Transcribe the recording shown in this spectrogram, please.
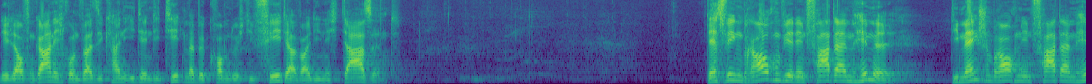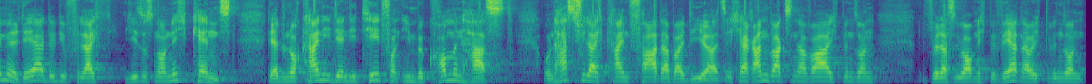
Die laufen gar nicht rund, weil sie keine Identität mehr bekommen durch die Väter, weil die nicht da sind. Deswegen brauchen wir den Vater im Himmel. Die Menschen brauchen den Vater im Himmel, der, der du vielleicht Jesus noch nicht kennst, der du noch keine Identität von ihm bekommen hast und hast vielleicht keinen Vater bei dir. Als ich Heranwachsender war, ich bin so ein, ich will das überhaupt nicht bewerten, aber ich bin so ein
